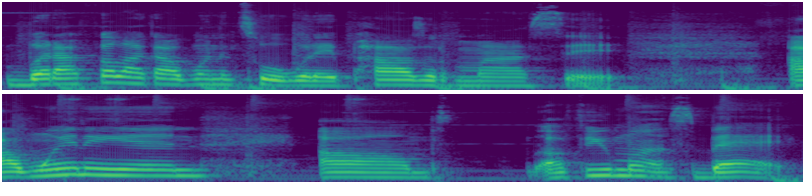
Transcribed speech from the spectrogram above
but I felt like I went into it with a positive mindset. I went in um a few months back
